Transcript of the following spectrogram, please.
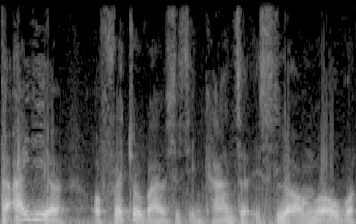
The idea of retroviruses in cancer is long over.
